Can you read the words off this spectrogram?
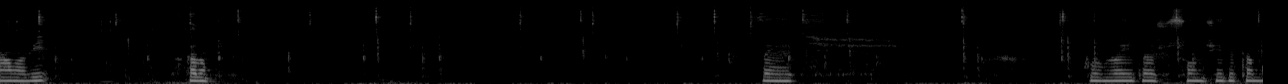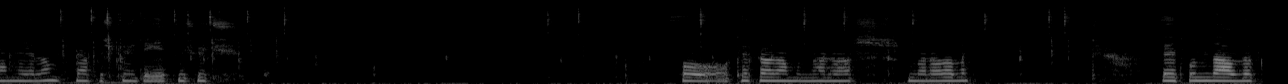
ama bir bakalım. Evet. Burayı da şu son şeyde tamamlayalım. Yaklaşık %73. O tekrardan bunlar var. Bunları alalım. Evet bunu da aldık.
